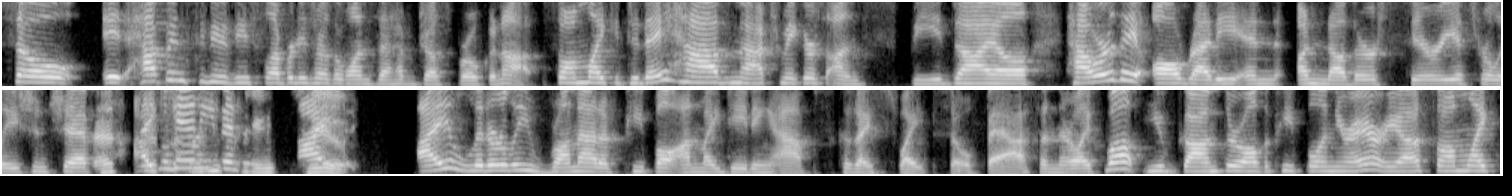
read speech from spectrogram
So it happens to be that these celebrities are the ones that have just broken up. So I'm like, do they have matchmakers on speed dial? How are they already in another serious relationship? That's I can't even- I. I literally run out of people on my dating apps because I swipe so fast. And they're like, well, you've gone through all the people in your area. So I'm like,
